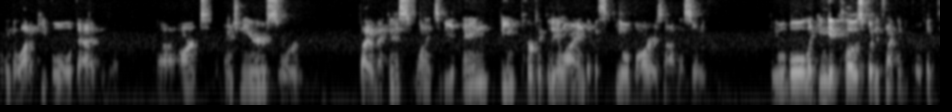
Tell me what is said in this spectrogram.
I think a lot of people that uh, aren't engineers or biomechanists want it to be a thing, being perfectly aligned like a steel bar is not necessarily doable. Like you can get close, but it's not going to be perfect.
